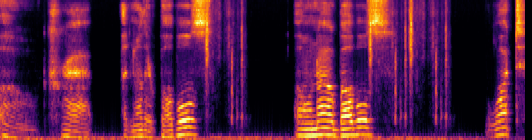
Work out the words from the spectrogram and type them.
oh crap. Another bubbles? Oh no, bubbles. What?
